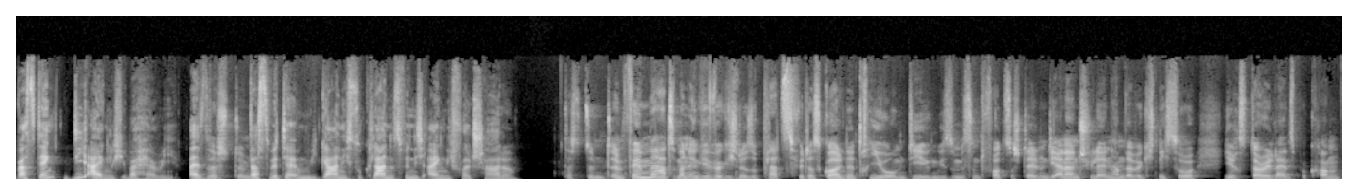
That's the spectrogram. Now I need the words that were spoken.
Was denken die eigentlich über Harry? Also, Das das wird ja irgendwie gar nicht so klar. Und das finde ich eigentlich voll schade. Das stimmt. Im Film hatte man irgendwie wirklich nur so Platz für das goldene Trio, um die irgendwie so ein bisschen vorzustellen. Und die anderen SchülerInnen haben da wirklich nicht so ihre Storylines bekommen.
